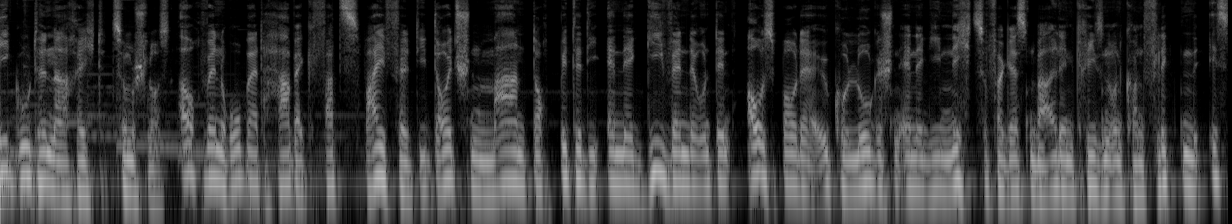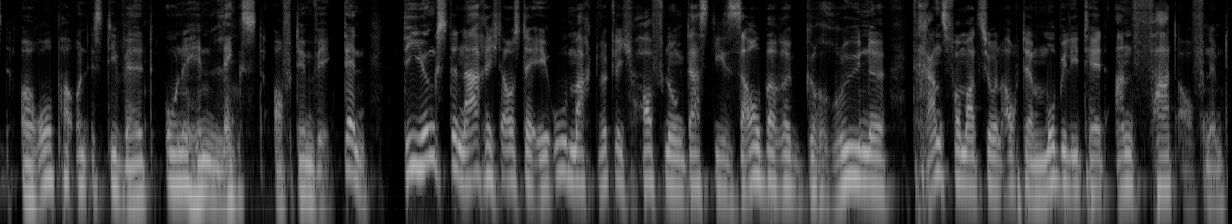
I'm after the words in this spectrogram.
Die gute Nachricht zum Schluss. Auch wenn Robert Habeck verzweifelt, die Deutschen mahnt doch bitte die Energiewende und den Ausbau der ökologischen Energie nicht zu vergessen bei all den Krisen und Konflikten, ist Europa und ist die Welt ohnehin längst auf dem Weg. Denn die jüngste Nachricht aus der EU macht wirklich Hoffnung, dass die saubere grüne Transformation auch der Mobilität an Fahrt aufnimmt.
